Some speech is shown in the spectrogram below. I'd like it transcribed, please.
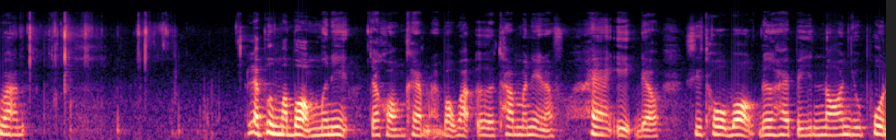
หวาน และเพิ่งมาบอกเมื่อนี้เจ้าของแคมป์บอกว่าเออถ้ามื่อนี้นะแห้งอีกเดี๋ยวสิโทรบอกเด้อให้ไปนอนอยู่พุ่น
